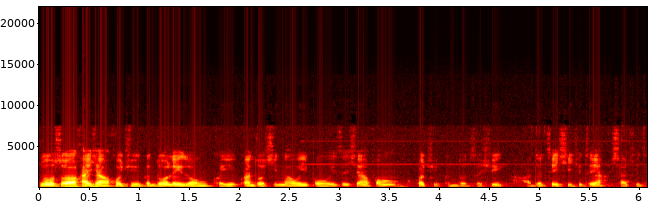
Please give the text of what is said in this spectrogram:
如果说还想获取更多内容，可以关注新浪微博“微之相锋”获取更多资讯。好的，这期就这样，下期再。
